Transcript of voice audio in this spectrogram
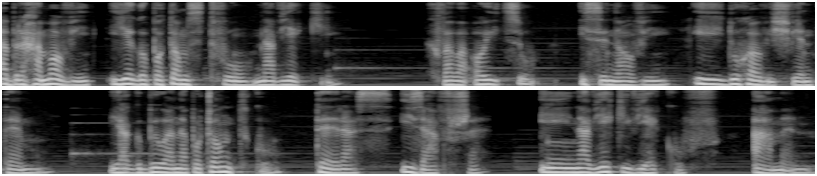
Abrahamowi i jego potomstwu na wieki. Chwała Ojcu i Synowi i Duchowi Świętemu, jak była na początku, teraz i zawsze, i na wieki wieków. Amen.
